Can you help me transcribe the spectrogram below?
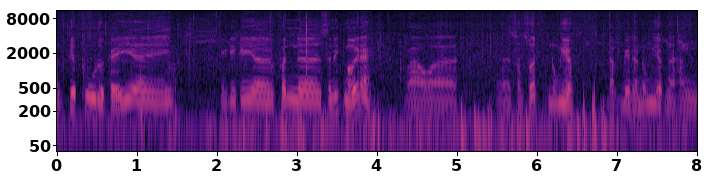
uh, tiếp thu được cái ờ, cái cái, cái ờ, phân uh, Sonic mới này vào uh, sản xuất nông nghiệp, đặc biệt là nông nghiệp là hàng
